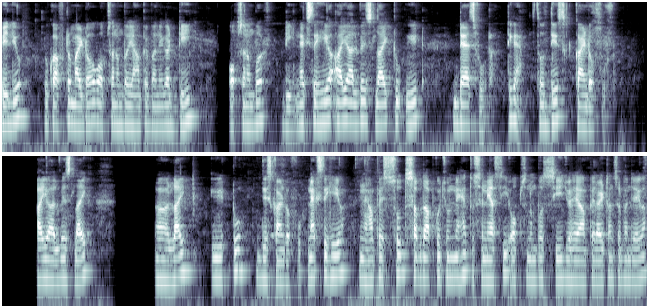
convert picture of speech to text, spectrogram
will you look after my dog option number यहाँ पे बनेगा D option number D next है I always like to eat dash food ठीक है? तो this kind of food I always like like eat to this kind of food next देखिएगा यहाँ पे शुद्ध शब्द आपको चुनने हैं तो सन्यासी ऑप्शन नंबर सी जो है यहाँ पे राइट आंसर बन जाएगा.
